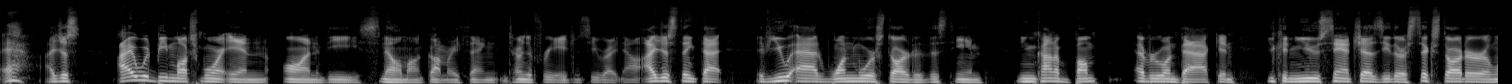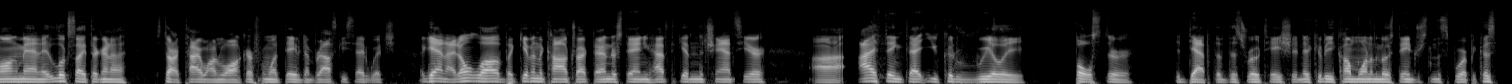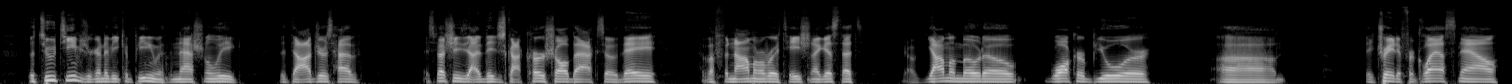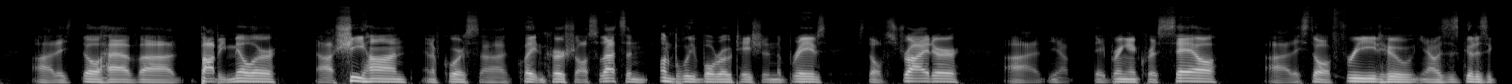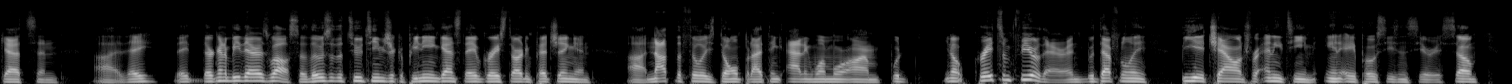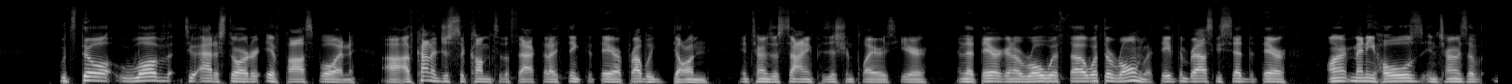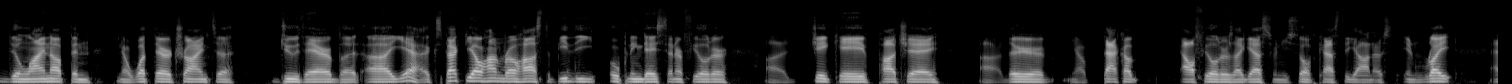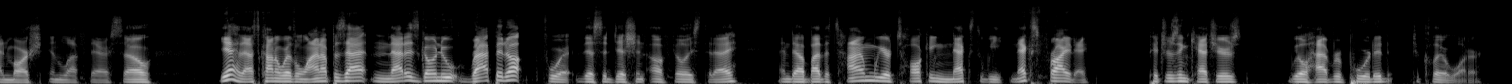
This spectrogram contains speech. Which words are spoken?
eh, I just I would be much more in on the Snell Montgomery thing in terms of free agency right now. I just think that if you add one more starter to this team, you can kind of bump everyone back and you can use Sanchez either a six starter or a long man. It looks like they're gonna start Taijuan Walker from what Dave Dombrowski said, which again I don't love, but given the contract, I understand you have to give him the chance here. Uh, I think that you could really bolster the depth of this rotation. It could become one of the most dangerous in the sport because the two teams you're going to be competing with in the National League, the Dodgers have, especially uh, they just got Kershaw back, so they have a phenomenal rotation. I guess that's you know, Yamamoto, Walker Buehler. Um, they traded for Glasnow. Uh, they still have uh, Bobby Miller, uh, Sheehan, and of course uh, Clayton Kershaw. So that's an unbelievable rotation. The Braves still have Strider. Uh, you know, they bring in Chris Sale. Uh, they still have Fried, who you know is as good as it gets, and uh, they they they're going to be there as well. So those are the two teams you're competing against. They have great starting pitching, and uh, not the Phillies don't, but I think adding one more arm would you know create some fear there, and would definitely be a challenge for any team in a postseason series. So would still love to add a starter if possible, and uh, I've kind of just succumbed to the fact that I think that they are probably done in terms of signing position players here and that they are going to roll with uh, what they're rolling with. Dave Dombrowski said that there aren't many holes in terms of the lineup and you know what they're trying to do there. But uh, yeah, expect Johan Rojas to be the opening day center fielder. Uh, Jake Cave, Pache, uh, they're you know backup outfielders, I guess, when you still have Castellanos in right and Marsh in left there. So yeah, that's kind of where the lineup is at, and that is going to wrap it up for this edition of Phillies Today. And uh, by the time we are talking next week, next Friday, pitchers and catchers will have reported to Clearwater.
